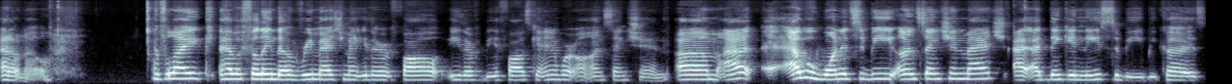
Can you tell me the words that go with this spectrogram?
I don't know. I feel like I have a feeling the rematch may either fall either be a false count anywhere or unsanctioned. Um, I I would want it to be unsanctioned match. I, I think it needs to be because,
